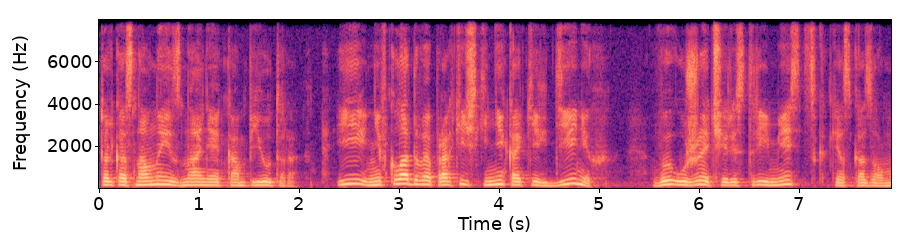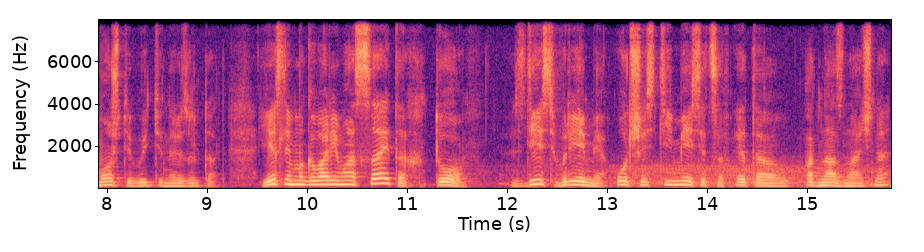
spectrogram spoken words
только основные знания компьютера – и не вкладывая практически никаких денег, вы уже через 3 месяца, как я сказал, можете выйти на результат. Если мы говорим о сайтах, то здесь время от 6 месяцев это однозначно.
